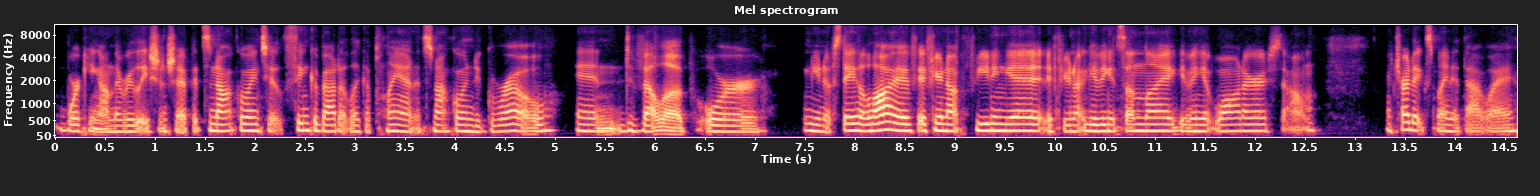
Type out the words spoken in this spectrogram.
working on the relationship. It's not going to think about it like a plant. It's not going to grow and develop or you know stay alive if you're not feeding it if you're not giving it sunlight giving it water. So I try to explain it that way.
